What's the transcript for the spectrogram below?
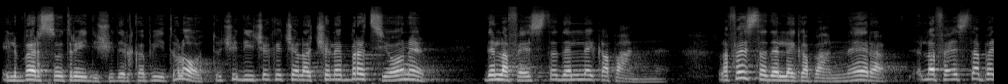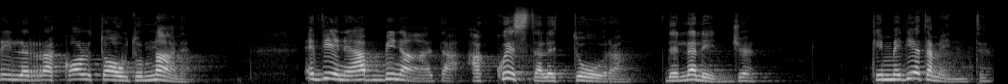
Il verso 13 del capitolo 8 ci dice che c'è la celebrazione della festa delle capanne. La festa delle capanne era la festa per il raccolto autunnale e viene abbinata a questa lettura della legge che immediatamente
